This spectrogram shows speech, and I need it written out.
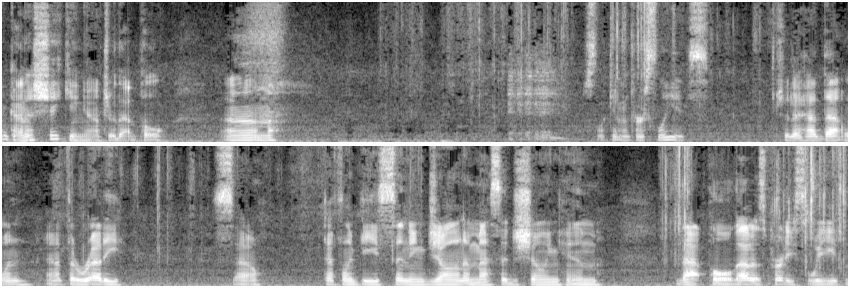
I'm kind of shaking after that pull. Um, just looking for sleeves. Should have had that one at the ready. So definitely be sending John a message showing him that pull. That is pretty sweet.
